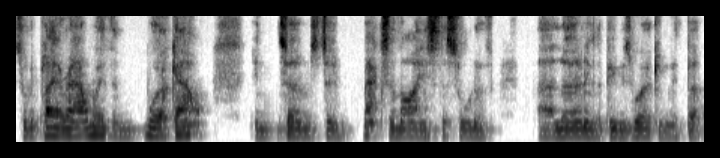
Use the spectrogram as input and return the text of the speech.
sort of play around with and work out in terms to maximize the sort of uh, learning that he was working with. But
